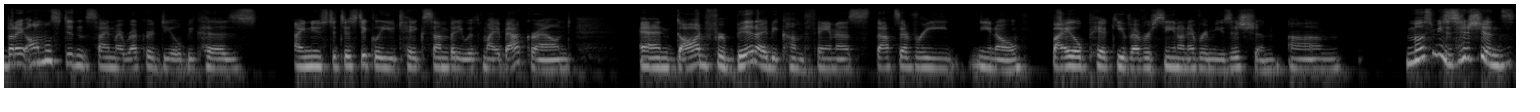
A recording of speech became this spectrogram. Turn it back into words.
but I almost didn't sign my record deal because I knew statistically you take somebody with my background and god forbid i become famous that's every you know biopic you've ever seen on every musician. Um, most musicians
